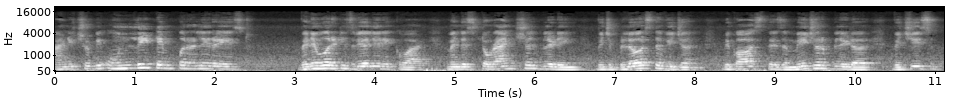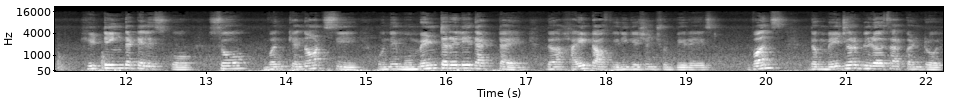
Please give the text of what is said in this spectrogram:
and it should be only temporarily raised whenever it is really required when there is torrential bleeding which blurs the vision because there is a major bleeder which is hitting the telescope so one cannot see. Only momentarily that time the height of irrigation should be raised. Once the major bleeders are controlled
